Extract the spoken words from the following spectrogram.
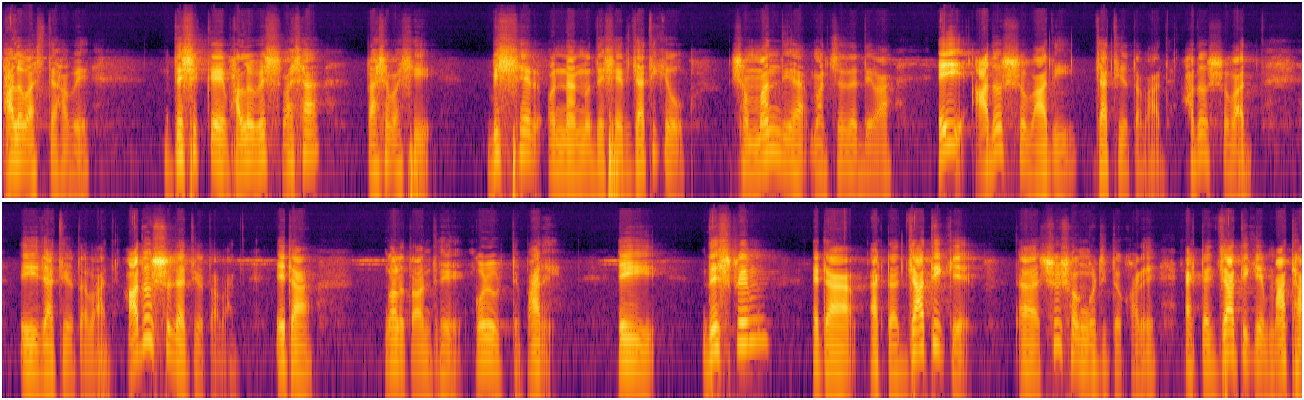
ভালোবাসতে হবে। দেশকে ভালোবেস ভাষা পাশাপাশি বিশ্বের অন্যান্য দেশের জাতিকেও সম্মান দেওয়া মর্যাদা দেওয়া, এই আদর্শবাদী জাতীয়তাবাদ, আদর্শবাদ, এই জাতীয়তাবাদ, আদর্শ জাতীয়তাবাদ এটা গণতন্ত্রে গড়ে উঠতে পারে। এই দেশপ্রেম এটা একটা জাতিকে সুসংগঠিত করে, একটা জাতিকে মাথা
